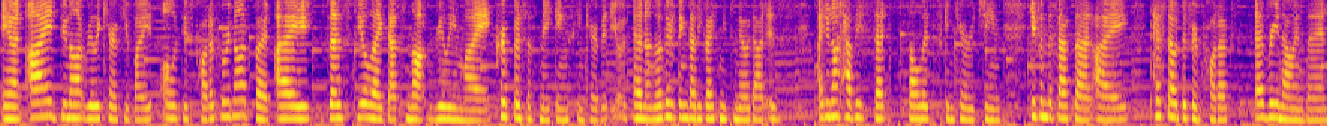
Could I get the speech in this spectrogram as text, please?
And I do not really care if you buy all of these products or not, but I just feel like that's not really my purpose of making skincare videos. And another thing that you guys need to know that is I do not have a set solid skincare routine given the fact that I test out different products every now and then.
